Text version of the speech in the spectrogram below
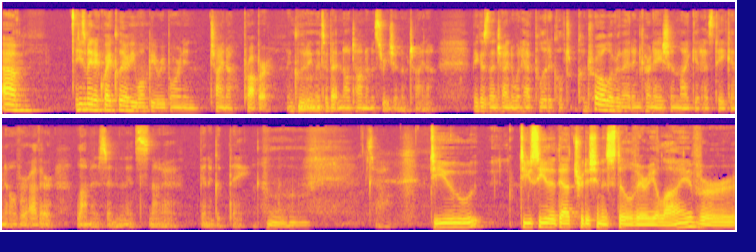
um, he's made it quite clear he won't be reborn in China proper, including the Tibetan Autonomous Region of China, because then China would have political tr- control over that incarnation like it has taken over other lamas, and it's not a, been a good thing. Mm-hmm. So. Do you do you see that that tradition is still very alive, or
